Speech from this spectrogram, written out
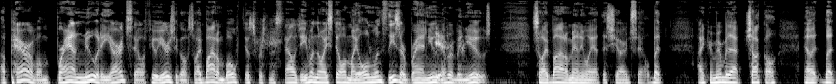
a pair of them, brand new at a yard sale a few years ago. So I bought them both just for nostalgia. Even though I still have my old ones, these are brand new, Yeah. never been used. So I bought them anyway at this yard sale. But I can remember that chuckle. Uh, but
